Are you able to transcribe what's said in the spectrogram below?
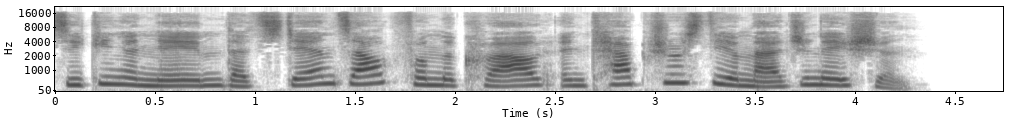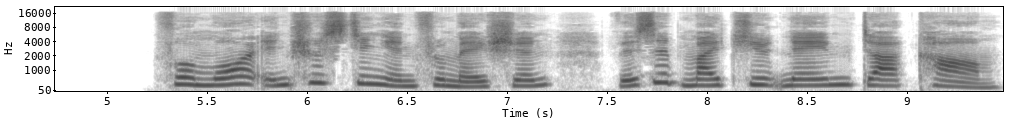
seeking a name that stands out from the crowd and captures the imagination. For more interesting information, visit mycutename.com.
